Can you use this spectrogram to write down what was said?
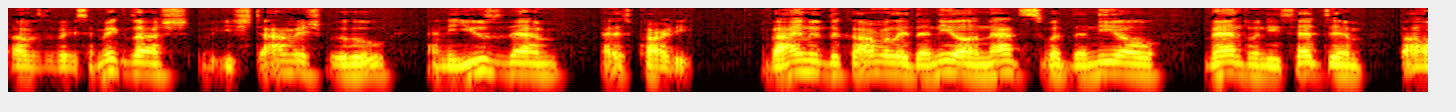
of the Beis Hamikdash, and he used them at his party. Daniel, and that's what Daniel meant when he said to him, and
